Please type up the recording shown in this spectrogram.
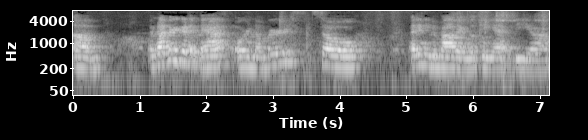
um, I'm not very good at math or numbers, so I didn't even bother looking at the, uh,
